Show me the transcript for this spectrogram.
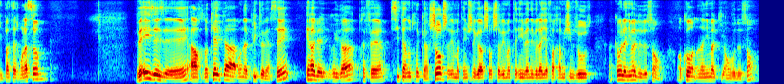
ils partageront la somme alors, dans quel cas on applique le verset? Et Rabbi Ruda préfère citer un autre cas. Un cas où l'animal de 200, encore un animal qui en vaut 200,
